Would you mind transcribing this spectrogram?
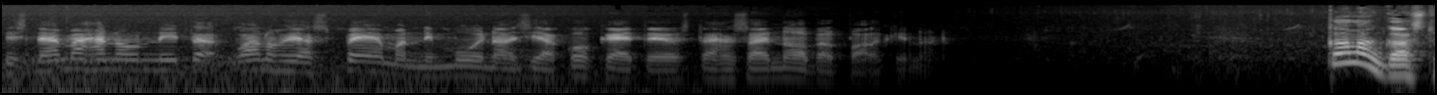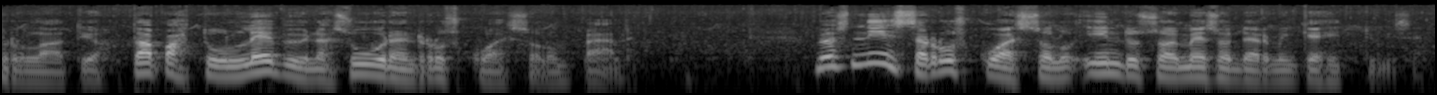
Siis nämähän on niitä vanhoja Speemannin muinaisia kokeita, joista hän sai Nobel-palkinnon. Kalan gastrulaatio tapahtuu levynä suuren ruskuaissolun päälle. Myös niissä ruskuaissolu indusoi mesodermin kehittymisen.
